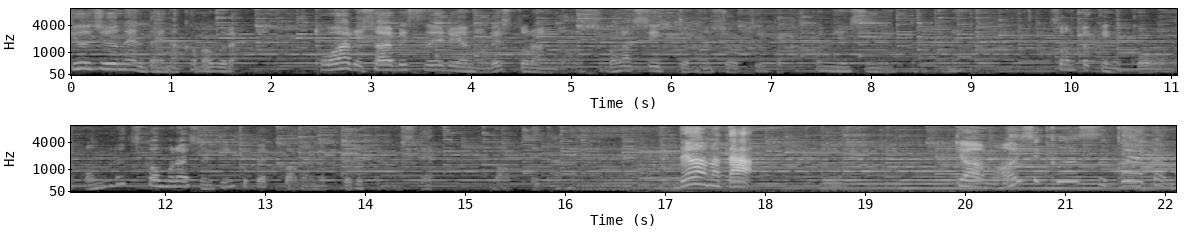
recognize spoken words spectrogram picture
90年代半ばぐらい。とあるサービスエリアのレストランが晴らしいっていう話を聞いて確認しに行ったんだね。その時にこうオムレツかオムライスにピンクペッパーが乗ってるって話で。乗ってたね。ではまた。今日も美味しく健やかに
